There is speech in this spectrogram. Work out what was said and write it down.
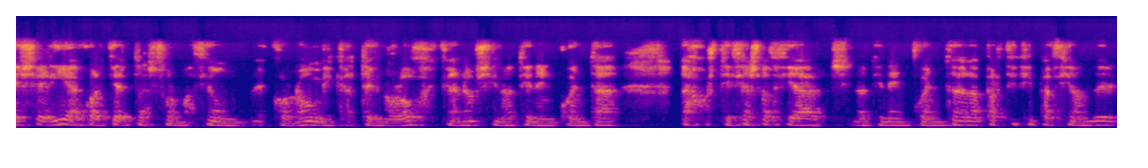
¿Qué sería cualquier transformación económica, tecnológica, ¿no? si no tiene en cuenta la justicia social, si no tiene en cuenta la participación de,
